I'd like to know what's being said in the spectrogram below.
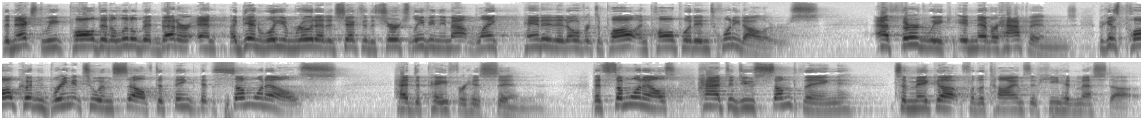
The next week, Paul did a little bit better, and again, William wrote out a check to the church, leaving the amount blank, handed it over to Paul, and Paul put in $20. At third week, it never happened because Paul couldn't bring it to himself to think that someone else had to pay for his sin, that someone else had to do something to make up for the times that he had messed up.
